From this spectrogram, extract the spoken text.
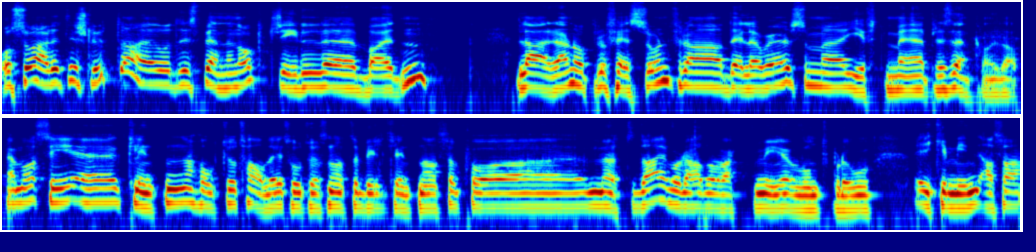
Og så er det til slutt, da, og det er spennende nok, Jill eh, Biden læreren og professoren fra Delaware som er gift med presidentkandidaten. Jeg må si, eh, Clinton holdt jo tale i 2008, Bill Clinton altså, på eh, møtet der, hvor det hadde vært mye vondt blod. Ikke min, altså,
